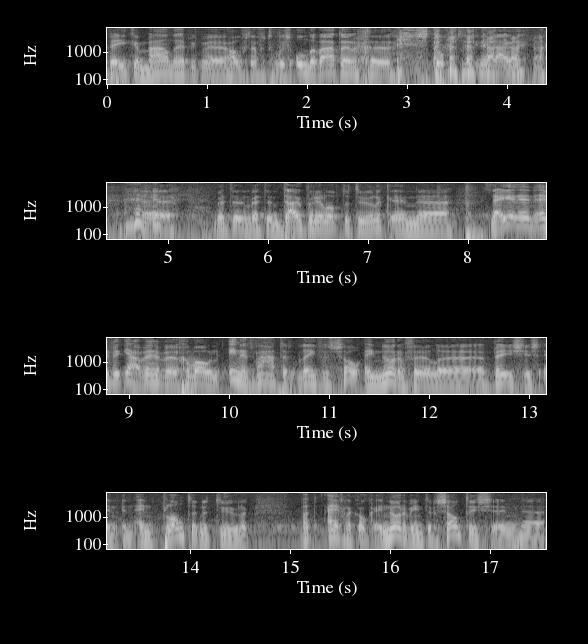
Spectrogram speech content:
weken, maanden heb ik mijn hoofd af en toe eens onder water gestopt in de duinen. Eh, met, een, met een duikbril op natuurlijk. En, eh, nee, en, en even, ja, we hebben gewoon in het water leven zo enorm veel eh, beestjes en, en, en planten natuurlijk. Wat eigenlijk ook enorm interessant is. En eh,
